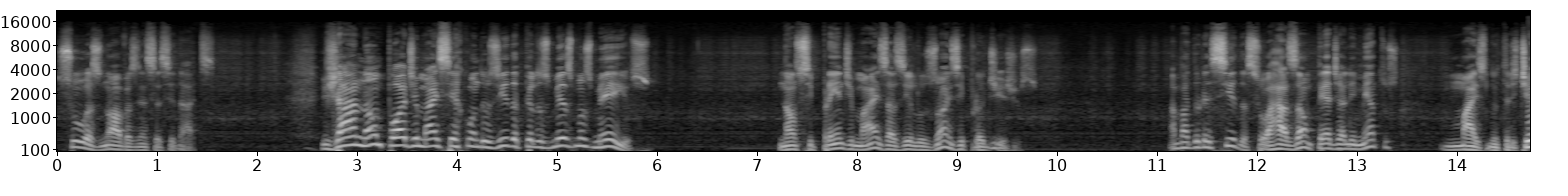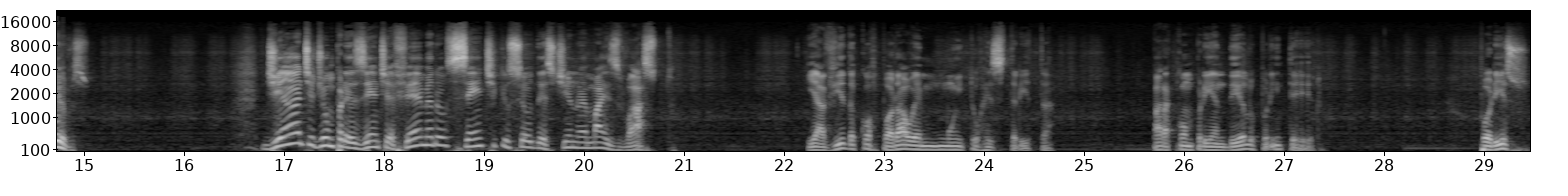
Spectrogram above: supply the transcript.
suas novas necessidades. Já não pode mais ser conduzida pelos mesmos meios não se prende mais às ilusões e prodígios. Amadurecida, sua razão pede alimentos mais nutritivos. Diante de um presente efêmero, sente que o seu destino é mais vasto e a vida corporal é muito restrita para compreendê-lo por inteiro. Por isso,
